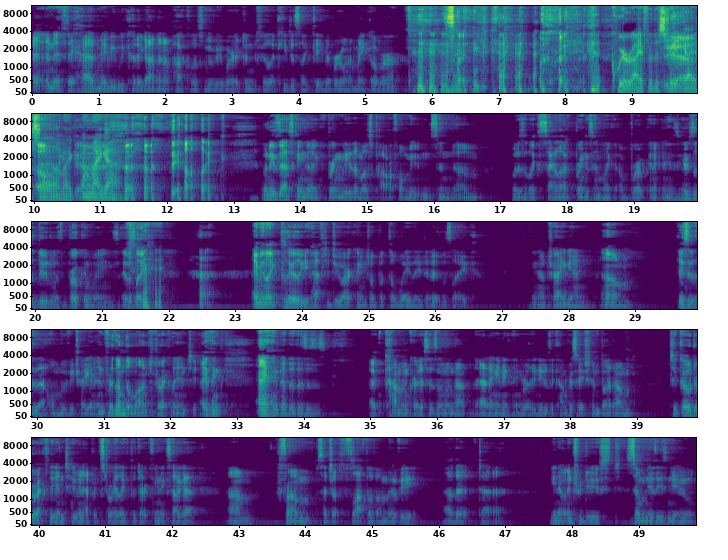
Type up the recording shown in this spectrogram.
and if they had, maybe we could have gotten an Apocalypse movie where it didn't feel like he just like gave everyone a makeover. Queer eye for the straight Yeah, guy style. my like, oh my god. they all like when he's asking like, "Bring me the most powerful mutants," and um, what is it like? Psylocke brings him like a broken. Here's the dude with broken wings. It was like, huh. I mean, like clearly you have to do Archangel, but the way they did it was like, you know, try again. Um, basically that whole movie try again, and for them to launch directly into, I think, and I think that this is a common criticism. I'm not adding anything really new to the conversation, but um, to go directly into an epic story like the Dark Phoenix saga um, from such a flop of a movie uh, that uh, you know introduced so many of these new,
